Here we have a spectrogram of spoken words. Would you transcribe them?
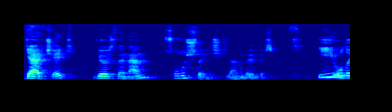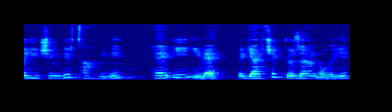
gerçek, gözlenen sonuçla ilişkilendirilir. i olayı için bir tahmini pi ile ve gerçek gözlenen olayı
